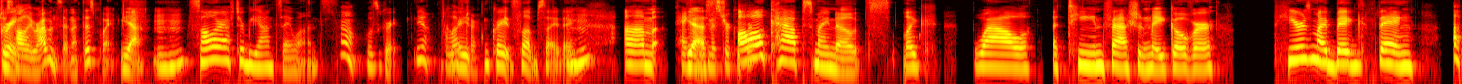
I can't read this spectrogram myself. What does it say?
Great. Holly Robinson at this point. Yeah. Mm-hmm. Saw her after Beyonce once. Oh. Was great. Yeah, I loved Great, her. great slub sighting. Mhm. Um, yes, Mr. Cooper? all caps my notes. Like, wow, a teen fashion makeover. Here's my big thing: a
